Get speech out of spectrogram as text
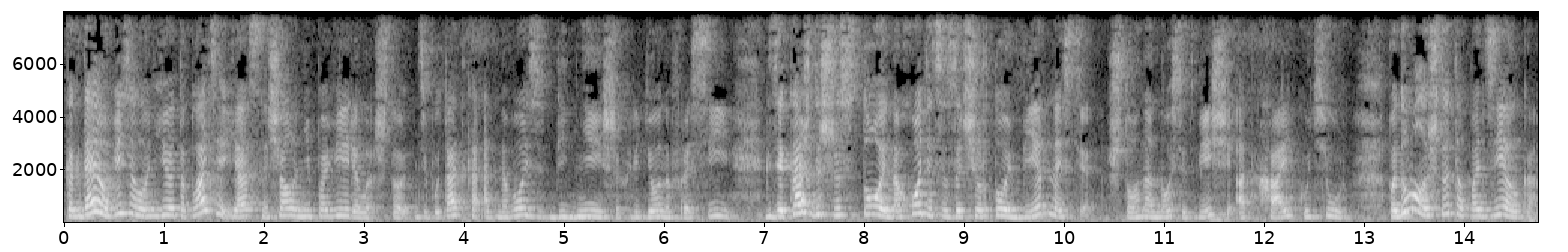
Когда я увидела у нее это платье, я сначала не поверила, что депутатка одного из беднейших регионов России, где каждый шестой находится за чертой бедности, что она носит вещи от хай кутюр. Подумала, что это подделка,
